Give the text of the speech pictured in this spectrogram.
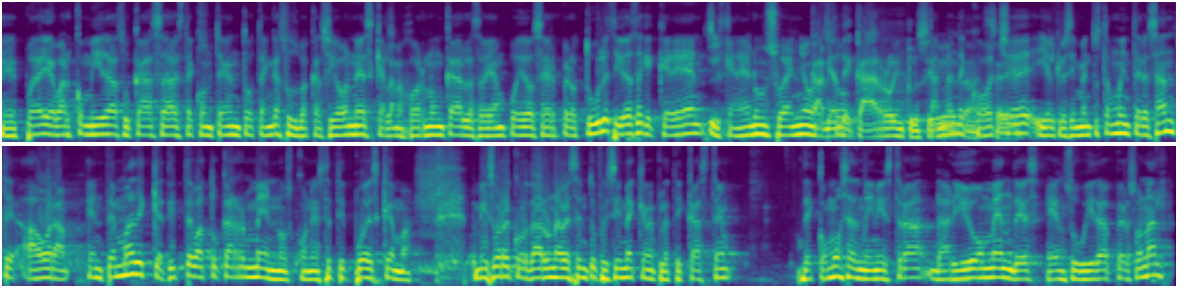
eh, pueda llevar comida a su casa, esté contento, tenga sus vacaciones, que a lo mejor nunca las habían podido hacer, pero tú les ayudas a que creen y generen un sueño. Cambian de carro inclusive. Cambian de coche y el crecimiento está muy interesante. Ahora, en tema de que a ti te va a tocar menos con este tipo de esquema, me hizo recordar una vez en tu oficina que me platicaste de cómo se administra Darío Méndez en su vida personal.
